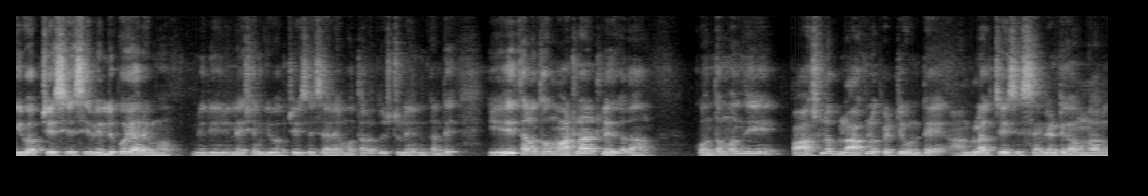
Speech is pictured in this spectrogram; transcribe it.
గివప్ చేసేసి వెళ్ళిపోయారేమో మీరు ఈ రిలేషన్ గివప్ చేసేసారేమో తన దృష్టిలో ఎందుకంటే ఏది తనతో మాట్లాడట్లేదు కదా. కొంతమంది పాస్ట్లో బ్లాక్లో పెట్టి ఉంటే అన్బ్లాక్ చేసి సైలెంట్గా ఉన్నారు.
